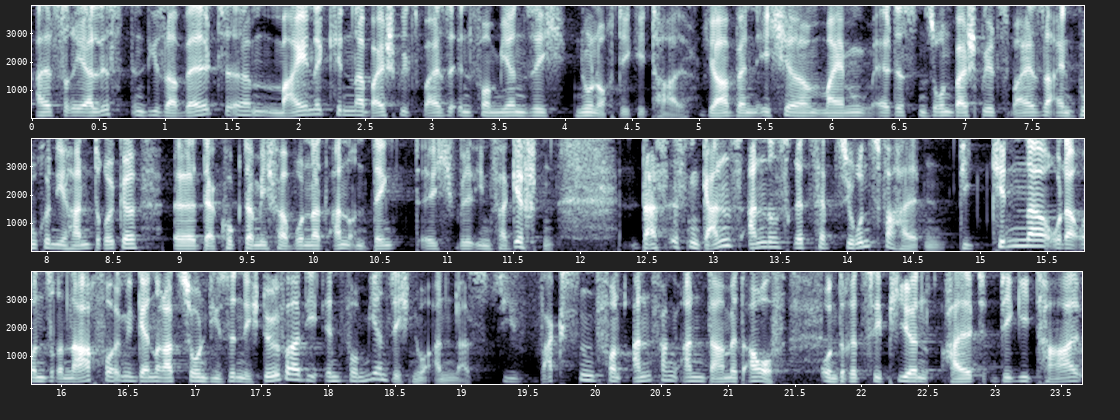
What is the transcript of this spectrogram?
als Realist in dieser Welt. Äh, meine Kinder beispielsweise informieren sich nur noch digital. Ja, wenn ich äh, meinem ältesten Sohn beispielsweise ein Buch in die Hand drücke, äh, der guckt er mich verwundert an und denkt, ich will ihn vergiften. Das ist ein ganz anderes Rezeptionsverhalten. Die Kinder oder unsere nachfolgende Generation, die sind nicht döver, die informieren sich nur anders. Sie wachsen von Anfang an damit auf und rezipieren halt digital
